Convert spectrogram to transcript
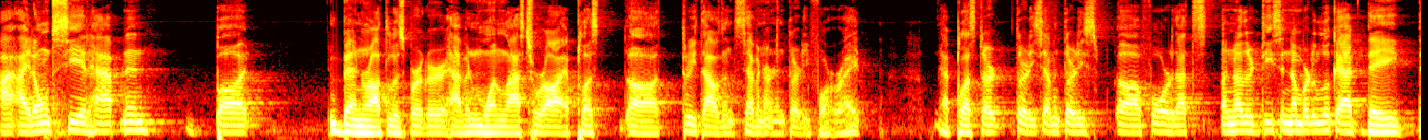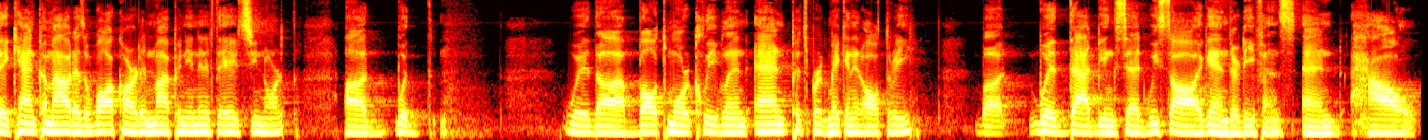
I, I don't see it happening, but Ben Roethlisberger having one last hurrah at plus uh, 3,734, right? at plus 37 34 that's another decent number to look at they they can come out as a wild card in my opinion and if the AFC North uh, with with uh, Baltimore Cleveland and Pittsburgh making it all three but with that being said we saw again their defense and how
